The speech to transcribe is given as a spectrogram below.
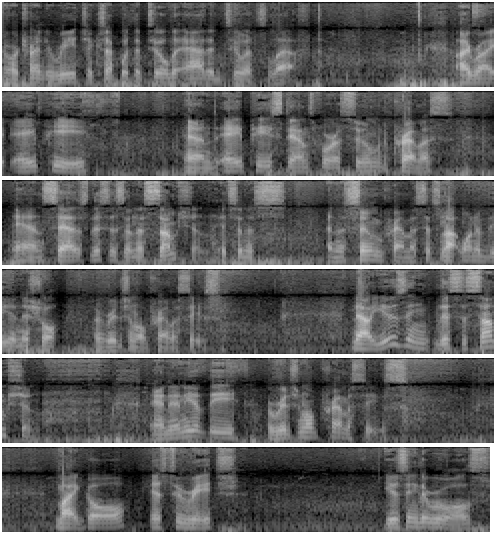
or trying to reach except with the tilde added to its left. I write AP and AP stands for assumed premise and says this is an assumption. It's an, an assumed premise. It's not one of the initial original premises. Now using this assumption and any of the original premises, my goal is to reach, using the rules,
